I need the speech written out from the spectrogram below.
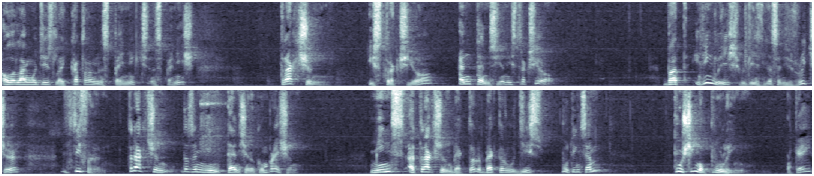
other languages like Catalan and Spanish, and Spanish traction is tracció and tension is tracció. But in English, which is necessarily richer, it's different. Traction doesn't mean tension or compression. Means a traction vector, a vector which is putting some pushing or pulling. Okay?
